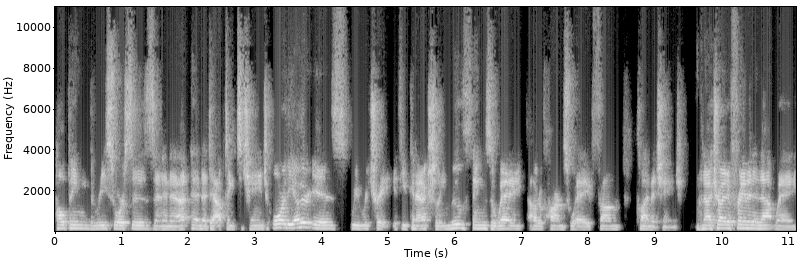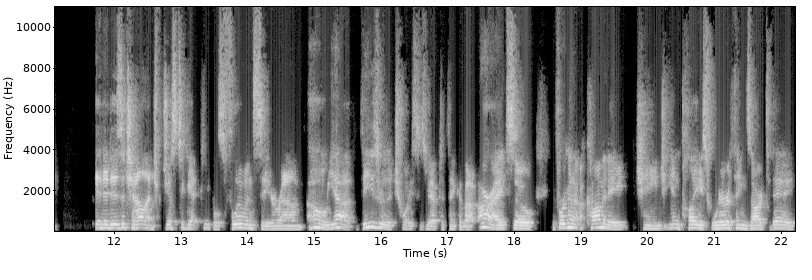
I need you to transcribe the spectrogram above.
helping the resources and, and adapting to change. Or the other is we retreat. If you can actually move things away out of harm's way from climate change. And I try to frame it in that way and it is a challenge just to get people's fluency around oh yeah these are the choices we have to think about. All right so if we're going to accommodate change in place where things are today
